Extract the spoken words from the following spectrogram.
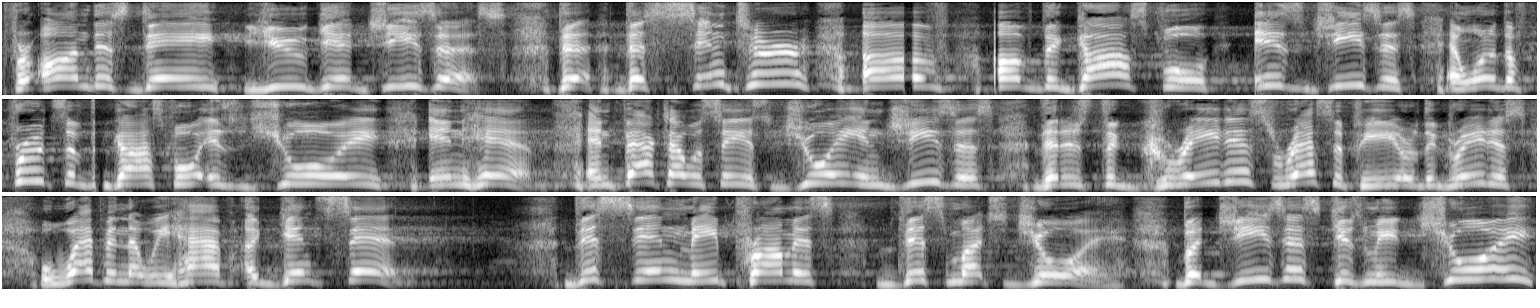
For on this day you get Jesus. The, the center of, of the gospel is Jesus. And one of the fruits of the gospel is joy in Him. In fact, I would say it's joy in Jesus that is the greatest recipe or the greatest weapon that we have against sin. This sin may promise this much joy, but Jesus gives me joy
